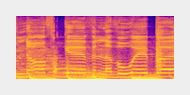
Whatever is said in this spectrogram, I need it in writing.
I'm not for giving love away, but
